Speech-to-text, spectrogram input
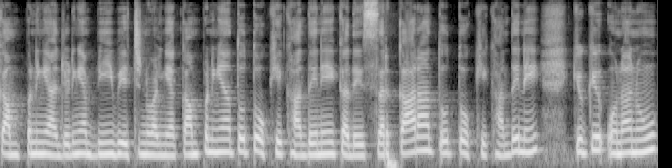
ਕੰਪਨੀਆਂ ਜਿਹੜੀਆਂ ਬੀ ਵੇਚਣ ਵਾਲੀਆਂ ਕੰਪਨੀਆਂ ਤੋਂ ਧੋਖੇ ਖਾਂਦੇ ਨੇ, ਕਦੇ ਸਰਕਾਰਾਂ ਤੋਂ ਧੋਖੇ ਖਾਂਦੇ ਨੇ, ਕਿਉਂਕਿ ਉਹਨਾਂ ਨੂੰ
